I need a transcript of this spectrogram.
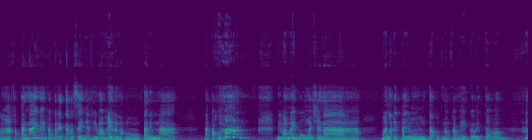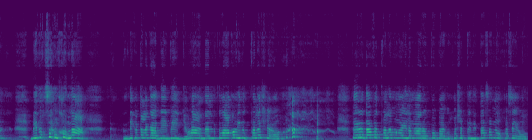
Mga kapanay, may ipapakita ko sa inyo. Di ba mayroon akong tanim na napakuan? Di ba may bunga siya na malaki pa yung dakot ng kamay ko? Ito, oh. Binuksan ko na. Hindi ko talaga bibidyo, ha? Natuwa ako, hinog pala siya, oh. Pero dapat pala mga ilang araw pa bago ko siya pinitas, ano? Kasi, oh,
